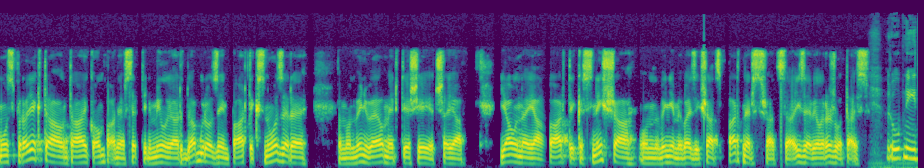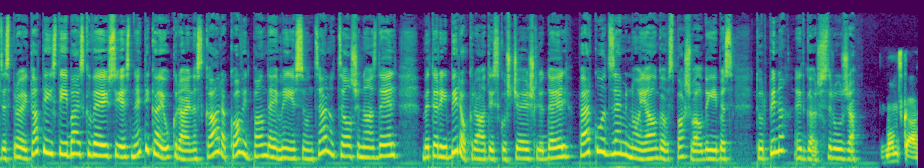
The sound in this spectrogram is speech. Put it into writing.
mūsu projektā, un tā ir kompānija ar 7 miljārdu apgrozījumu pārtiks nozarē, un viņu vēlme ir tieši ieiet šajā jaunajā pārtikas nišā, un viņiem ir vajadzīgs šāds partners, šāds izēvielu ražotājs. Rūpnīcas projekta attīstība aizkavējusies ne tikai Ukrainas kara, Covid pandēmijas un cenu celšanās dēļ, bet arī birokrātisku šķēršļu dēļ, pērkot zemi no Jāgavas pašvaldības, turpina Edgars Rūža. Mums kā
